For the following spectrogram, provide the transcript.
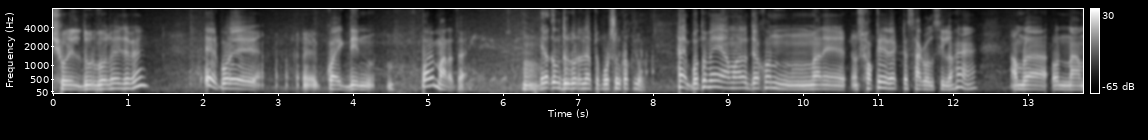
শরীর দুর্বল হয়ে যাবে। এরপরে কয়েকদিন পরে মারা যায়। এরকম দুর্ঘটনা আপনি পড়ছেন কখনো? হ্যাঁ প্রথমে আমার যখন মানে শখের একটা ছাগল ছিল হ্যাঁ আমরা ওর নাম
